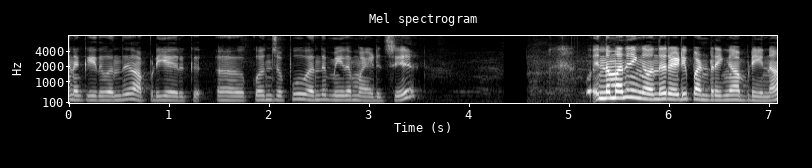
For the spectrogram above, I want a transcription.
எனக்கு இது வந்து அப்படியே இருக்குது கொஞ்சம் பூ வந்து மீதமாயிடுச்சு. இந்த மாதிரி நீங்கள் வந்து ரெடி பண்ணுறீங்க அப்படின்னா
